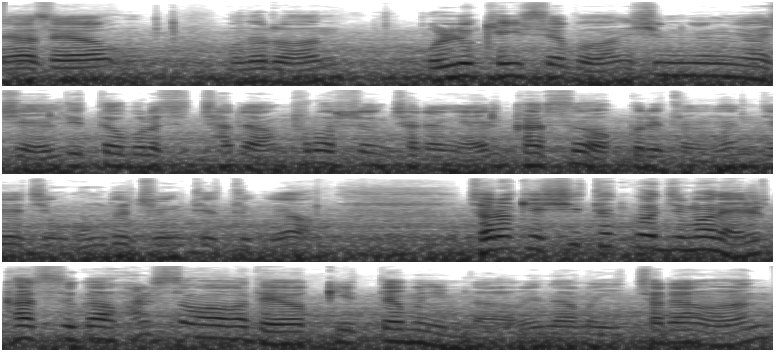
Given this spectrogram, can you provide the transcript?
안녕하세요. 오늘은 올류 K7 16년식 LDWS 차량 풀옵션 차량 엘카스 업그레이드 현재 지금 공도 주행 테스트고요. 저렇게 시트 꺼지면 엘카스가 활성화가 되었기 때문입니다. 왜냐하면 이 차량은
